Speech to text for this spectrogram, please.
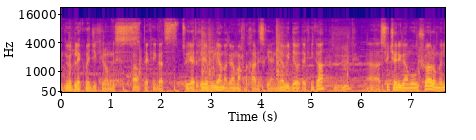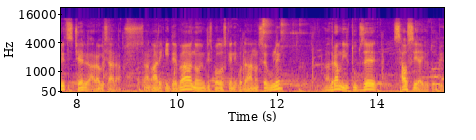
იგივე Black Magic-ი, რომლის ტექნიკაც ძვირად ღირებულია, მაგრამ მართლა ხარისხიანია ვიდეო ტექნიკა. აა, switcher-ი გამოუშვა, რომელიც ჯერ არავის არ აქვს. ანუ არ იყიდება, ნოემბრის ბოლოსკენ იყო დაანონსებული. მაგრამ YouTube-ზე სავსეა YouTube-ი.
